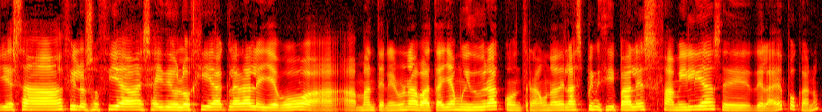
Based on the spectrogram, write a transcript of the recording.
Y esa filosofía, esa ideología clara le llevó a, mantener una batalla muy dura contra una de las principales familias de, de la época, ¿no?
